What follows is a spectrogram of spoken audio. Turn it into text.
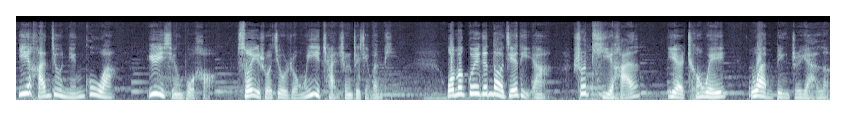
一寒就凝固啊，运行不好，所以说就容易产生这些问题。我们归根到结底啊，说体寒也成为万病之源了。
